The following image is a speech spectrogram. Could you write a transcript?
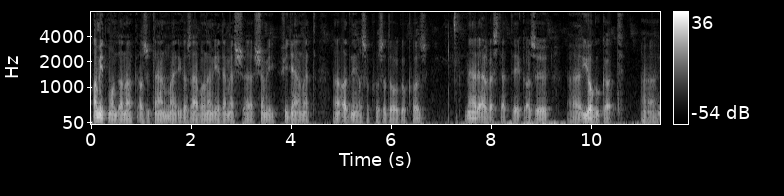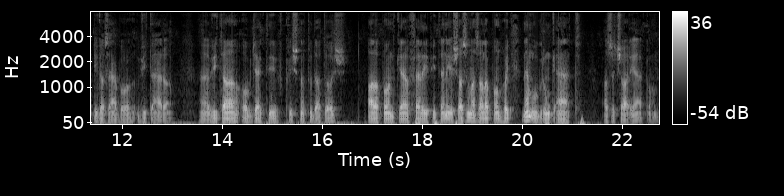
amit mondanak, azután már igazából nem érdemes semmi figyelmet adni azokhoz a dolgokhoz, mert elvesztették az ő jogukat igazából vitára. Vita objektív, Krishna tudatos, alapon kell felépíteni, és azon az alapon, hogy nem ugrunk át az a csarjákon.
